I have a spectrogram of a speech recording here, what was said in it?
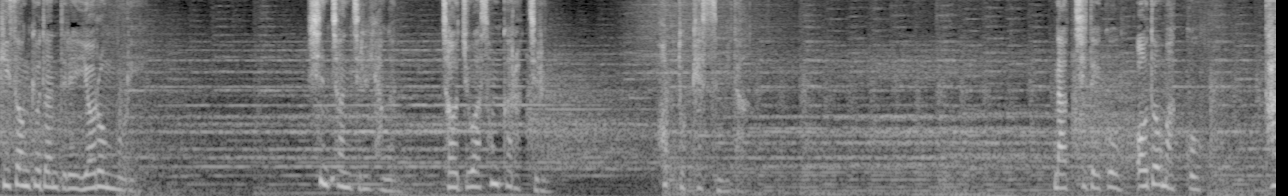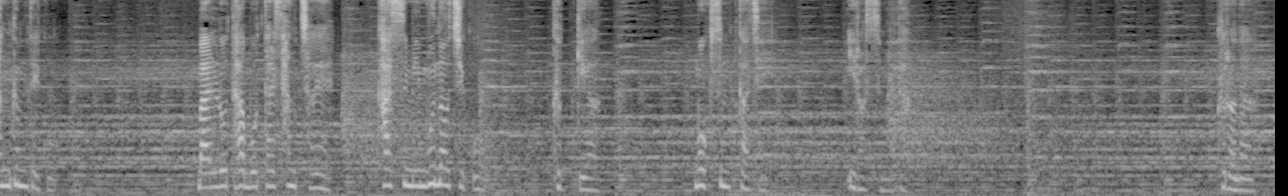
기성교단들의 여론몰이, 신천지를 향한 저주와 손가락질은 혹독했습니다. 납치되고 얻어맞고 감금되고 말로 다 못할 상처에 가슴이 무너지고 급기야 목숨까지 잃었습니다. 그러나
